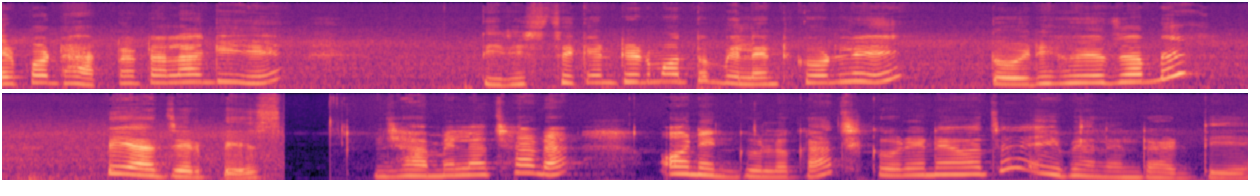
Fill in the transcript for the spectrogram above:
এরপর ঢাকনাটা লাগিয়ে তিরিশ সেকেন্ডের মতো ব্লেন্ড করলে তৈরি হয়ে যাবে পেঁয়াজের পেস্ট। ঝামেলা ছাড়া অনেকগুলো কাজ করে নেওয়া যায় এই ব্যালেন্ডার দিয়ে।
